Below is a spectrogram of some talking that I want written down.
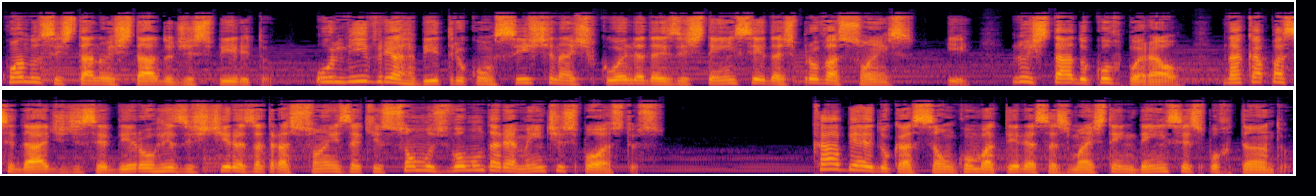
quando se está no estado de espírito, o livre-arbítrio consiste na escolha da existência e das provações, e, no estado corporal, na capacidade de ceder ou resistir às atrações a que somos voluntariamente expostos. Cabe à educação combater essas más tendências, portanto,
